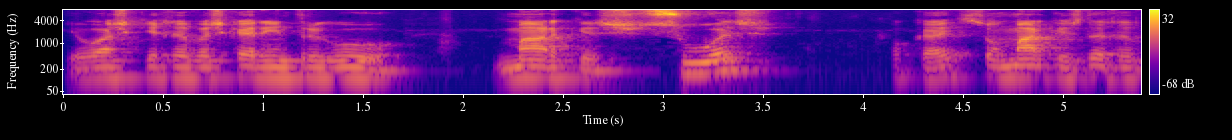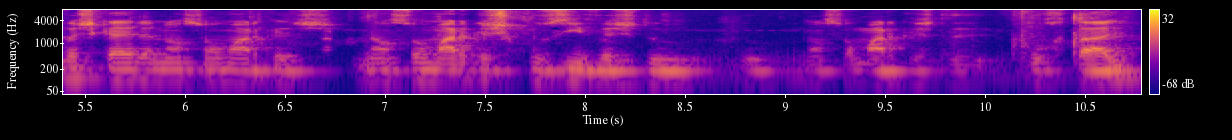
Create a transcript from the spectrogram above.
Eu acho que a Ravasqueira entregou marcas suas, ok? São marcas da Ravasqueira, não são marcas, não são marcas exclusivas do, do- não são marcas de- do retalho,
